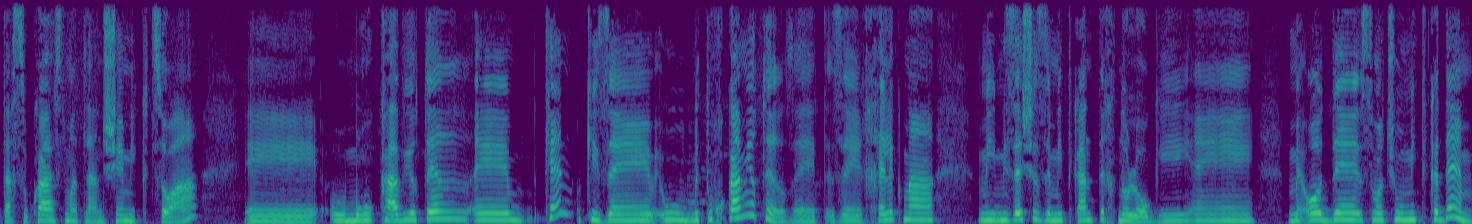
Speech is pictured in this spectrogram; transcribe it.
תעסוקה, זאת אומרת, לאנשי מקצוע. אה, הוא מורכב יותר, אה, כן, כי זה, הוא מתוחכם יותר, זה, זה חלק מה, מזה שזה מתקן טכנולוגי אה, מאוד, אה, זאת אומרת שהוא מתקדם.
